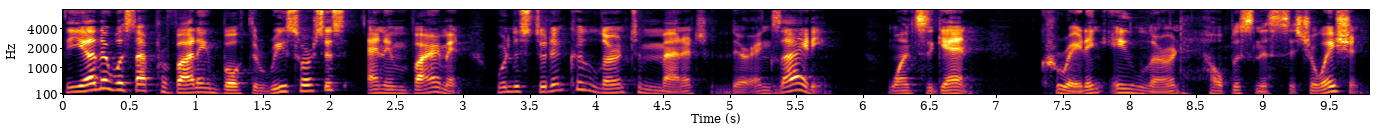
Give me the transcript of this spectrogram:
The other was not providing both the resources and environment where the student could learn to manage their anxiety. Once again, creating a learned helplessness situation.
